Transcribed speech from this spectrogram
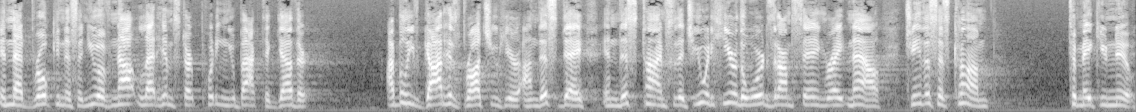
in that brokenness and you have not let Him start putting you back together, I believe God has brought you here on this day, in this time, so that you would hear the words that I'm saying right now. Jesus has come to make you new.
